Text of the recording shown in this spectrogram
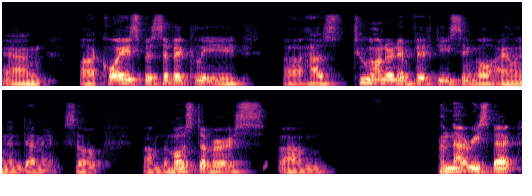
And uh, specifically uh, has 250 single island endemic. So um, the most diverse um, in that respect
